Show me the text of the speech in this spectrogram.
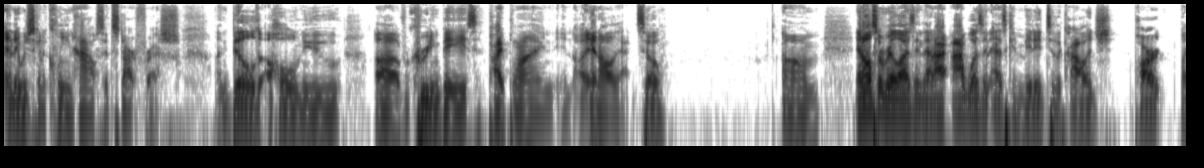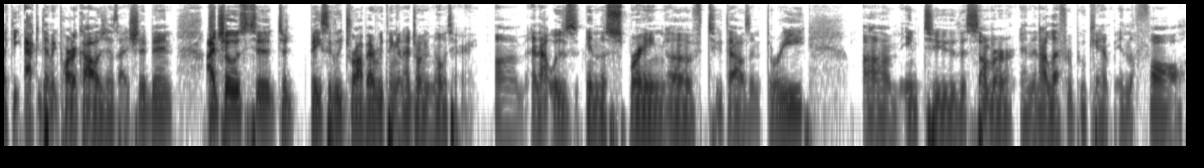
and they were just going to clean house and start fresh and build a whole new of recruiting base, pipeline, and and all that. So, um, and also realizing that I, I wasn't as committed to the college part, like the academic part of college, as I should been. I chose to to basically drop everything and I joined the military. Um, and that was in the spring of 2003 um, into the summer, and then I left for boot camp in the fall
